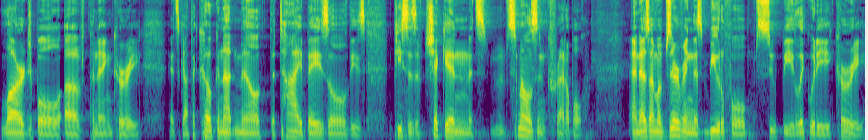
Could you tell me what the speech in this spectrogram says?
large bowl of Penang curry. It's got the coconut milk, the Thai basil, these pieces of chicken. It's, it smells incredible. And as I'm observing this beautiful, soupy, liquidy curry,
